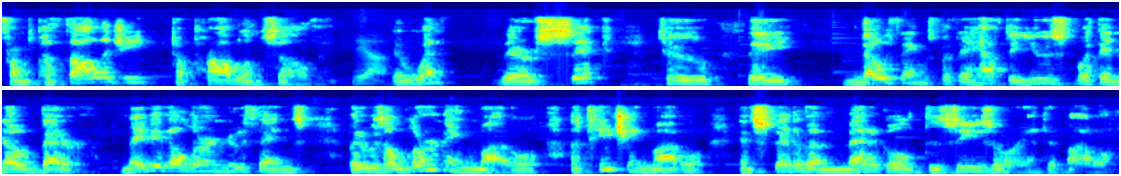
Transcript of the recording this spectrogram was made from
from pathology to problem solving. Yeah. It went they're sick to they know things, but they have to use what they know better. Maybe they'll learn new things, but it was a learning model, a teaching model, instead of a medical disease-oriented model.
